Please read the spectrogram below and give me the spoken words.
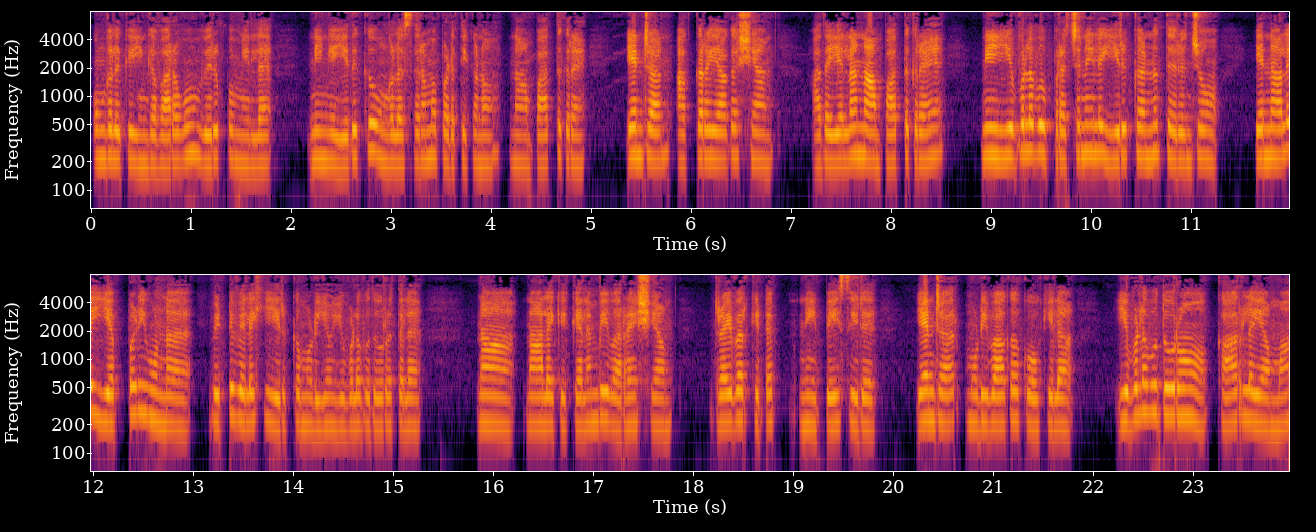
உங்களுக்கு இங்க வரவும் விருப்பம் இல்லை. நீங்க எதுக்கு உங்களை சிரமப்படுத்திக்கணும்? நான் பாத்துக்கிறேன் என்றான் அக்கறையாக ஷியாம். அதையெல்லாம் நான் பாத்துக்கிறேன். நீ இவ்வளவு பிரச்சனையில இருக்கன்னு தெரிஞ்சும் என்னால் எப்படி உன்னை விட்டு விலகி இருக்க முடியும் இவ்வளவு தூரத்தில்? நான் நாளைக்கு கிளம்பி வரேன் ஷியாம். டிரைவர் கிட்ட நீ பேசிடு என்றார் முடிவாக கோகிலா. இவ்வளவு தூரம் கார்லையாம்மா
